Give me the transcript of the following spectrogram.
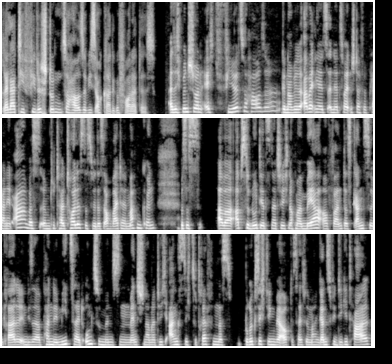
relativ viele Stunden zu Hause, wie es auch gerade gefordert ist? Also ich bin schon echt viel zu Hause. Genau, wir arbeiten ja jetzt an der zweiten Staffel Planet A, was ähm, total toll ist, dass wir das auch weiterhin machen können. Es ist aber absolut jetzt natürlich noch mal mehr Aufwand, das Ganze gerade in dieser Pandemiezeit umzumünzen. Menschen haben natürlich Angst, sich zu treffen. Das berücksichtigen wir auch. Das heißt, wir machen ganz viel digital.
